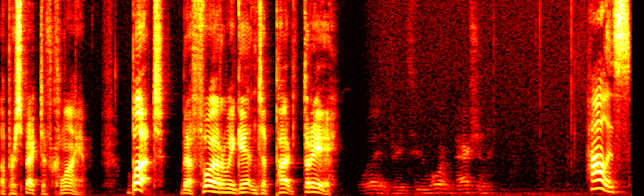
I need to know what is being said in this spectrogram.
a prospective client. But before we get into part three, Three, two, one, action. Hollis.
